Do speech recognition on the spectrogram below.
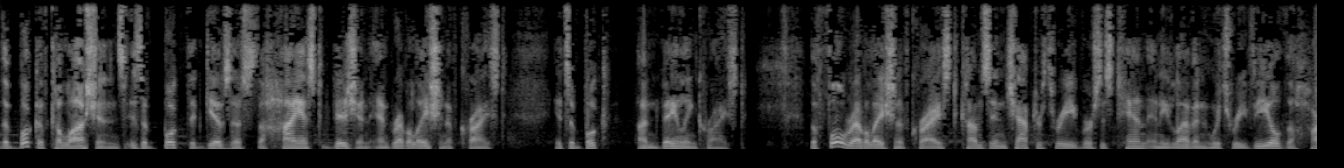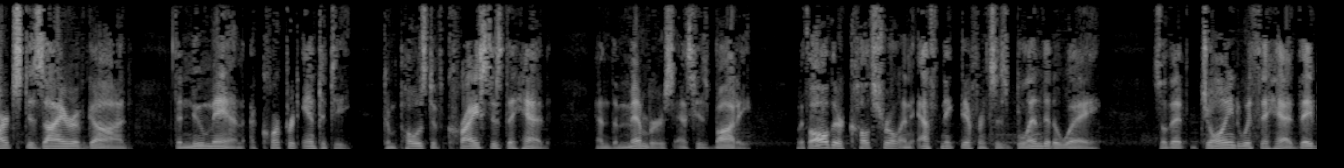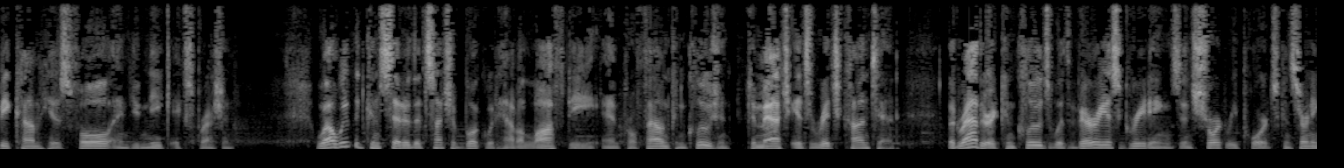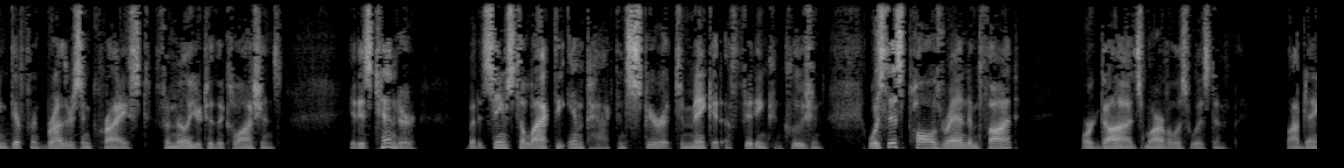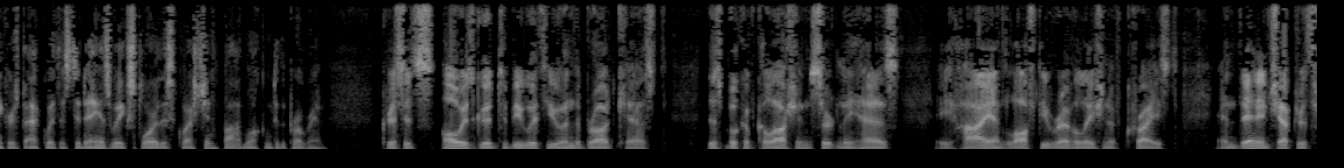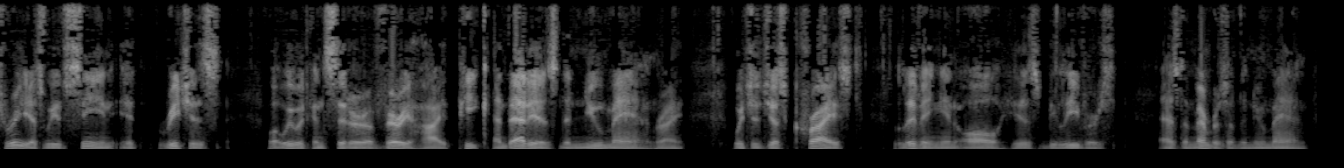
The book of Colossians is a book that gives us the highest vision and revelation of Christ. It's a book unveiling Christ. The full revelation of Christ comes in chapter 3 verses 10 and 11 which reveal the heart's desire of God, the new man, a corporate entity composed of Christ as the head and the members as his body, with all their cultural and ethnic differences blended away so that joined with the head they become his full and unique expression. Well, we would consider that such a book would have a lofty and profound conclusion to match its rich content, but rather it concludes with various greetings and short reports concerning different brothers in Christ familiar to the Colossians. It is tender, but it seems to lack the impact and spirit to make it a fitting conclusion. Was this Paul's random thought or God's marvelous wisdom? Bob Danker is back with us today as we explore this question. Bob, welcome to the program. Chris, it's always good to be with you in the broadcast. This book of Colossians certainly has a high and lofty revelation of Christ. And then in chapter 3, as we've seen, it reaches what we would consider a very high peak, and that is the new man. Right. Which is just Christ living in all his believers as the members of the new man.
